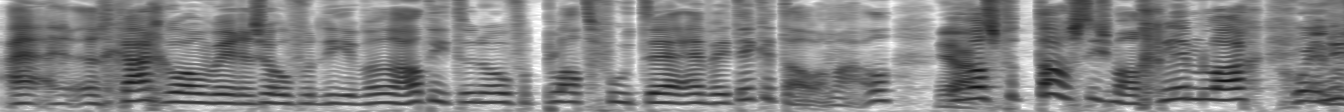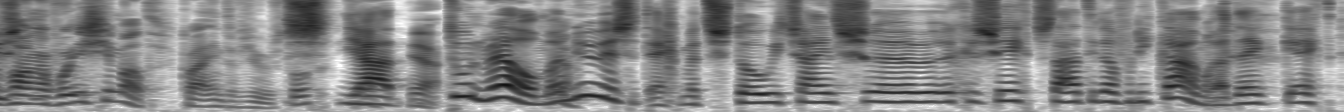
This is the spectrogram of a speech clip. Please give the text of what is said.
Hij, hij- ga gewoon weer eens over die... Wat had hij toen over platvoeten en weet ik het allemaal. Ja. Dat was fantastisch, man. Glimlach. goede vervanger voor Isimat qua interviews, toch? S- Ja, Ja. toen wel. Maar Ja. nu is het echt met stoïcijns eh, gezicht staat hij dan voor die camera. denk ik echt,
